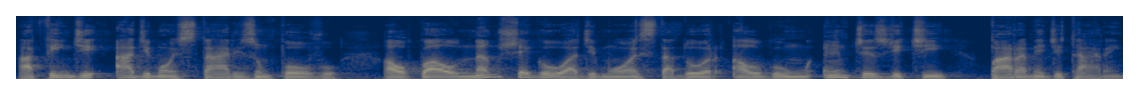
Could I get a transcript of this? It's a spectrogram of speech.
a fim de admoestares um povo ao qual não chegou admoestador algum antes de ti para meditarem.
